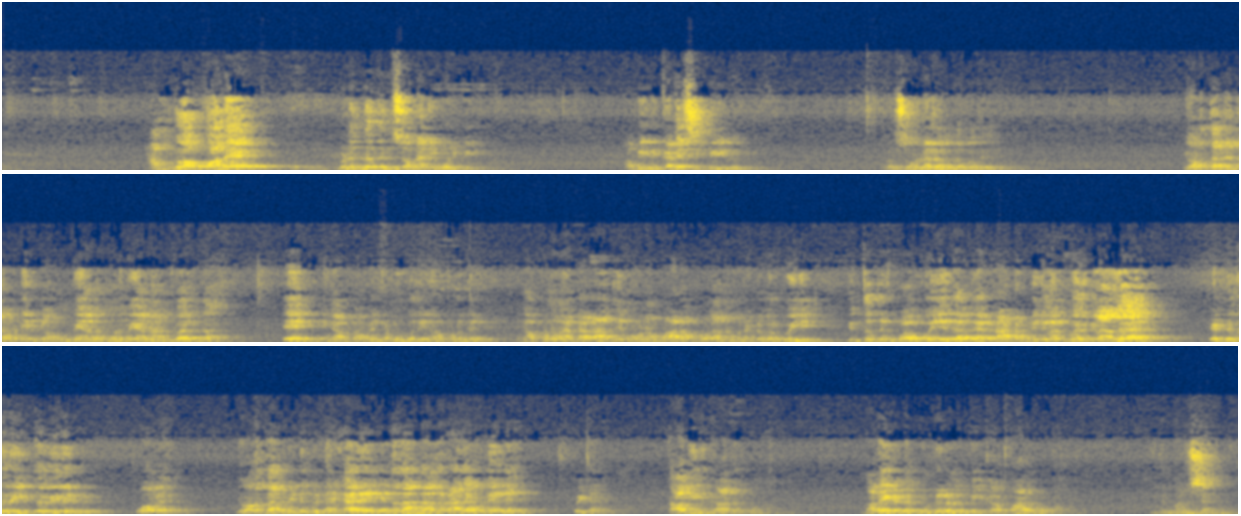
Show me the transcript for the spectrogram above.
அம்பு அப்பாலே விழுந்ததுன்னு சொன்னா நீ ஓடி அப்படின்னு கடைசி பிரிவு. ஒரு சூழ்நிலை வந்த போது யோனத்தான் என்ன பண்ணிருக்கலாம் உண்மையான முழுமையான அன்பா இருந்தா ஏ எங்க அப்பா அப்படி பண்ணும்போது எங்க அப்பனுக்கு எங்க அப்பனும் வேண்டாம் ராஜ்யம் வேணாம். வாடா போலாம் நம்ம ரெண்டு பேரும் போய் யுத்தத்துக்கு போ- போய் ஏதாவது வேற நாட்டை பிடிக்கலாம்னு போயிருக்கலாம்ல? ரெண்டு பேரும் யுத்த வீரர்கள். போல. யோனத்தான் வீட்டுக்கு போயிட்டான். யாரு? என்னதான் இருந்தாலும் ராஜா இல்ல. போயிட்டான். தாவீது காட்டுக்கு போனான். மலைகளை குண்டுகளை போய் காப்பாடு போட்டான். இது மனுஷன்.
